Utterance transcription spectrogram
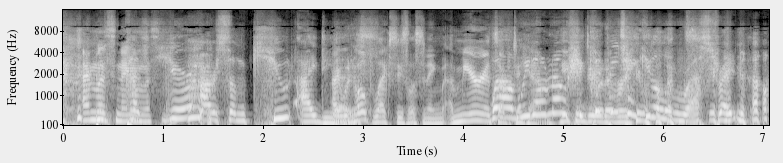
I'm listening. I'm Because listening. here are some cute ideas. I would hope Lexi's listening. Amir, it's well, up to we him. don't know. He She do could be taking a little rest right now.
